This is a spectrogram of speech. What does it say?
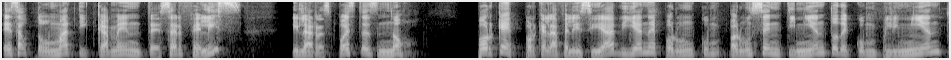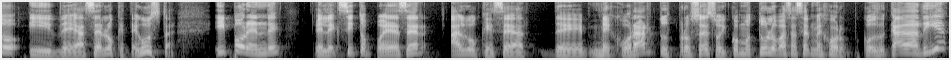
¿Es automáticamente ser feliz? Y la respuesta es no. ¿Por qué? Porque la felicidad viene por un, por un sentimiento de cumplimiento y de hacer lo que te gusta. Y por ende, el éxito puede ser algo que sea de mejorar tu proceso y cómo tú lo vas a hacer mejor cada día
